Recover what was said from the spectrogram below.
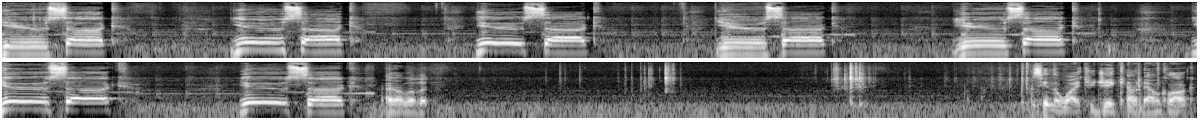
You suck. You suck. You suck. You suck. You suck. You suck. You suck. I love it. Seen the Y2J countdown clock.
